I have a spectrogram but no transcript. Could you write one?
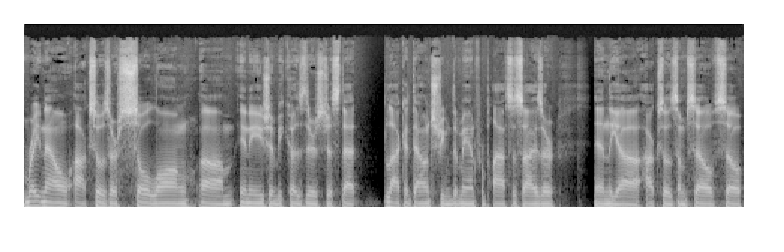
right now oxos are so long um, in Asia because there's just that lack of downstream demand for plasticizer and the uh, oxos themselves. So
